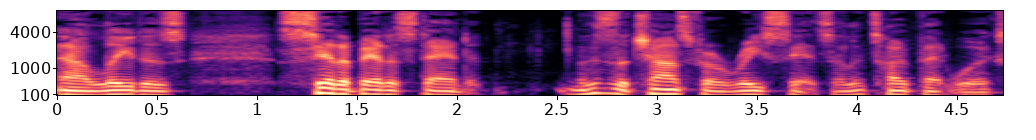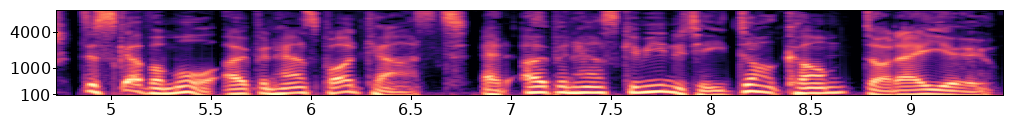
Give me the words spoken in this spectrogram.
our leaders set a better standard. This is a chance for a reset, so let's hope that works. Discover more Open House podcasts at openhousecommunity.com.au.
